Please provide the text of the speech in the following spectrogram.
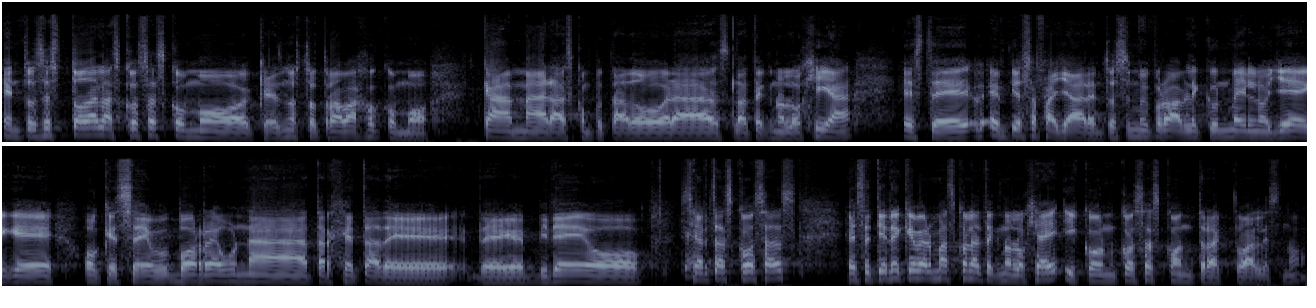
entonces todas las cosas como que es nuestro trabajo como cámaras, computadoras, la tecnología, este, empieza a fallar. Entonces es muy probable que un mail no llegue o que se borre una tarjeta de, de video, ciertas cosas. Este, tiene que ver más con la tecnología y con cosas contractuales, ¿no?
